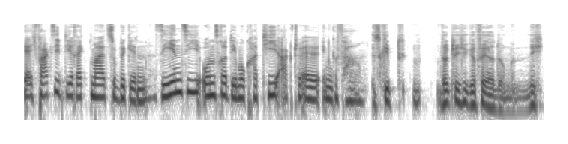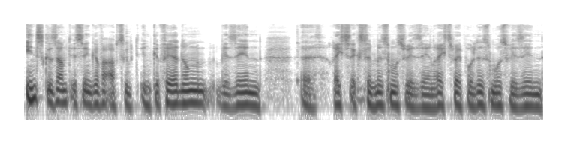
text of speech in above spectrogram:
Ja, ich frage Sie direkt mal zu Beginn. Sehen Sie unsere Demokratie aktuell in Gefahr? Es gibt wirkliche Gefährdungen. Nicht insgesamt ist sie in Gefahr, es gibt Gefährdungen. Wir sehen äh, Rechtsextremismus, wir sehen Rechtspopulismus, wir sehen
